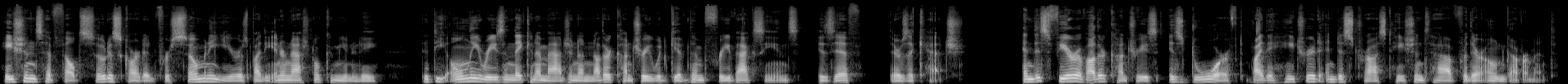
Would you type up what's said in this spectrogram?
Haitians have felt so discarded for so many years by the international community that the only reason they can imagine another country would give them free vaccines is if there's a catch. And this fear of other countries is dwarfed by the hatred and distrust Haitians have for their own government.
